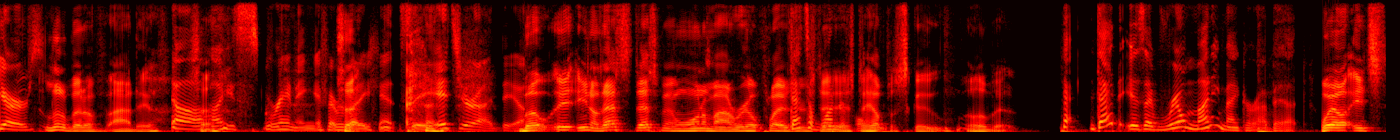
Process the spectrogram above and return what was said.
Yours. a little bit of idea. Oh, So- he's grinning if everybody can't see. It's your idea. But it, you know, that's that's been one of my real pleasures That's a to, is to help the school a little bit. that, that is a real moneymaker, I bet. Well, it's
